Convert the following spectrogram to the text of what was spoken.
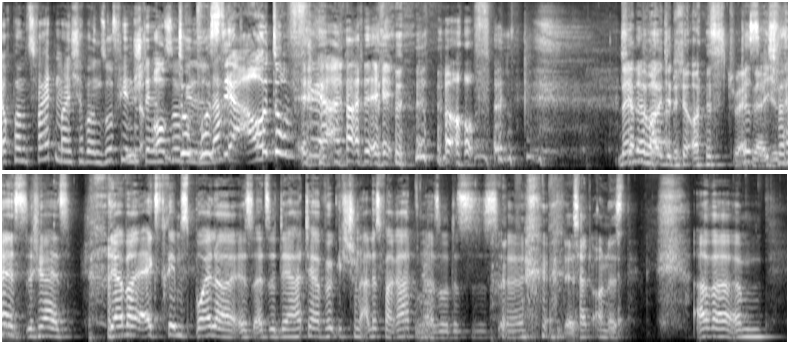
Auch beim zweiten Mal, ich habe an so vielen Ein Stellen Octopus, so gelacht. der Auto fährt. Mann, ey. Hör auf. Ich habe heute den Honest Trailer das, Ich weiß, ich weiß. Der aber extrem Spoiler ist. Also der hat ja wirklich schon alles verraten. Ja. Also das ist... Äh der ist halt honest. Aber ähm, äh,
